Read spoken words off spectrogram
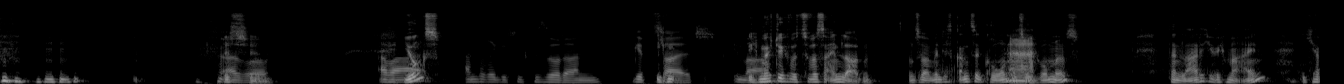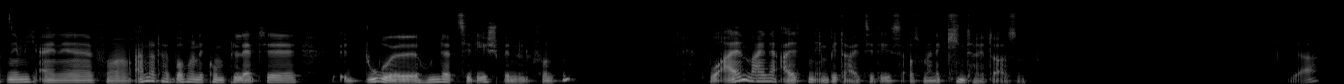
Ist also, schön. aber Jungs, andere Geschichte so, dann gibt's Ich halt immer. ich möchte euch zu was einladen. Und zwar, wenn das ganze Corona-Zeug rum ist, dann lade ich euch mal ein. Ich habe nämlich eine vor anderthalb Wochen eine komplette Dual 100 CD-Spindel gefunden, wo all meine alten MP3-CDs aus meiner Kindheit da sind. ja,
